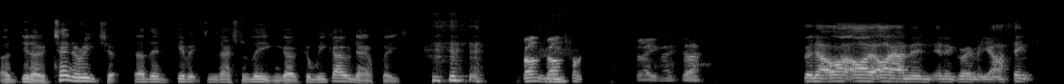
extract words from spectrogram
uh, you know tenner each and then give it to the national league and go can we go now please Ron, Ron's probably believe me. So but no, I, I, I am in, in agreement. Yeah, I think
